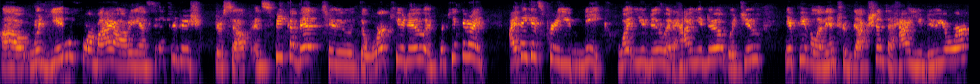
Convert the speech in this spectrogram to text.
Uh, would you, for my audience, introduce yourself and speak a bit to the work you do, and particularly, I think it's pretty unique what you do and how you do it. Would you give people an introduction to how you do your work?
